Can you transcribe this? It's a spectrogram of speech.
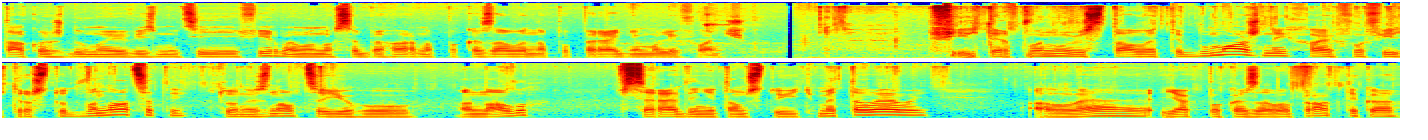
Також, думаю, візьму цієї фірми, воно себе гарно показало на попередньому ліфончику. Фільтр планую ставити бумажний, Хайфо фільтр 112. Хто не знав, це його аналог. Всередині там стоїть металевий, але, як показала практика,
